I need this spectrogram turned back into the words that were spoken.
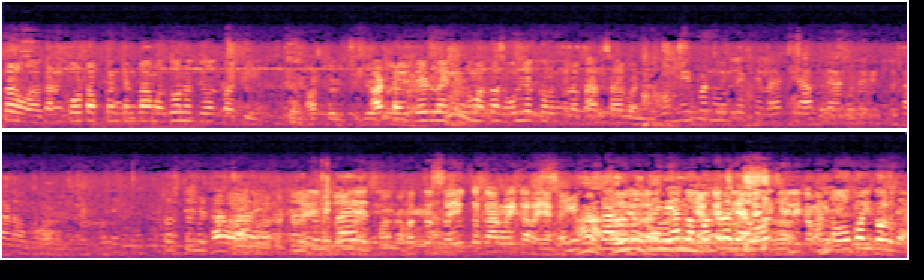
कळवा कारण कोर्ट ऑफ कंटेंटला आम्हाला दोनच दिवस बाकी आहे. अठ्ठावीस डेडलाईन तुम्हाला तसा उल्लेख करून दिला प्रांत साहेबांनी. मी पण उल्लेख केला. आपल्या काढावं. फक्त संयुक्त कारवाई करा या. यांना ओपन करू द्या.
